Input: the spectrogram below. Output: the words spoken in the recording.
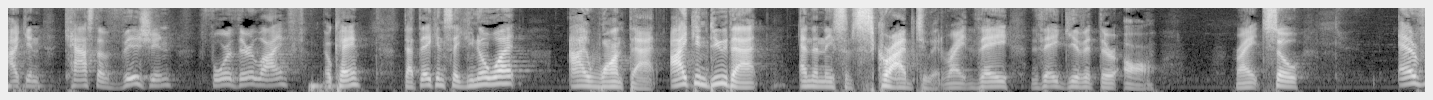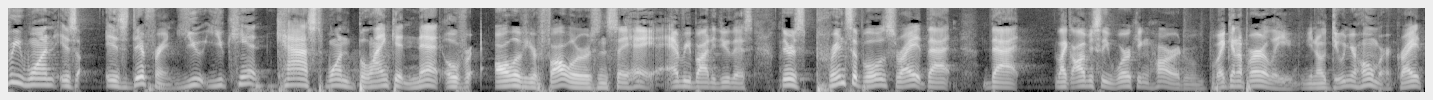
I can cast a vision for their life, okay? That they can say, you know what? I want that. I can do that. And then they subscribe to it, right? They they give it their all right? So everyone is is different. You you can't cast one blanket net over all of your followers and say, "Hey, everybody do this." There's principles, right? That that like obviously working hard, waking up early, you know, doing your homework, right?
